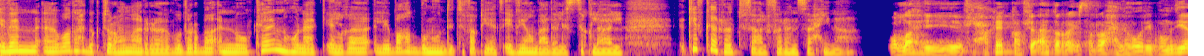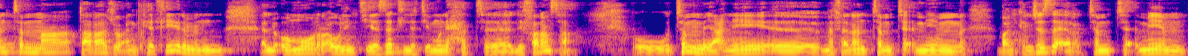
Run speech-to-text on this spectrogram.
إذا آه، واضح دكتور عمر بوضربة أنه كان هناك إلغاء لبعض بنود اتفاقية إيفيان بعد الاستقلال. كيف كان رد فعل فرنسا حينها؟ والله في الحقيقة في عهد الرئيس الراحل هوري بومدين تم تراجع عن كثير من الأمور أو الامتيازات التي منحت لفرنسا. وتم يعني آه، مثلا تم تأميم بنك الجزائر تم تأميم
